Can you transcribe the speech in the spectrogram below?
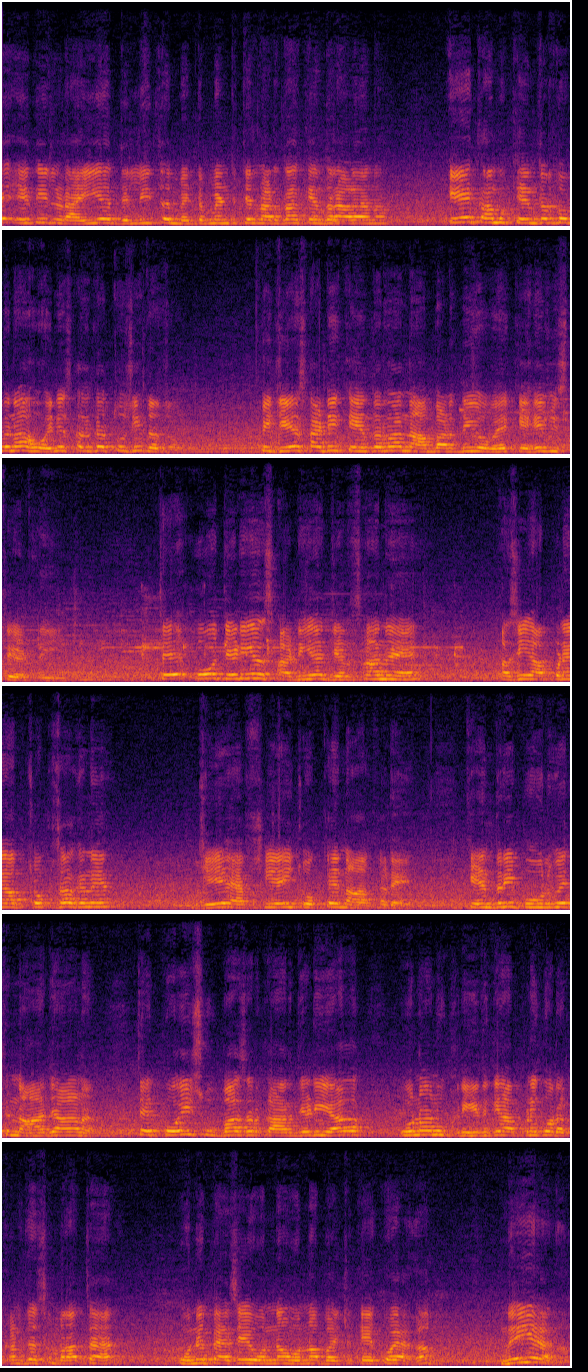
ਇਹਦੀ ਲੜਾਈ ਹੈ ਦਿੱਲੀ ਤੇ ਮਿੰਟ ਮਿੰਟ 'ਚ ਲੜਦਾ ਕੇਂਦਰ ਵਾਲਿਆਂ ਨਾਲ। ਇਹ ਕੰਮ ਕੇਂਦਰ ਤੋਂ ਬਿਨਾ ਹੋ ਹੀ ਨਹੀਂ ਸਕਦਾ ਤੁਸੀਂ ਦੱਸੋ। ਕਿ ਜੇ ਸਾਡੀ ਕੇਂਦਰ ਨਾਲ ਨਾ ਬਣਦੀ ਹੋਵੇ ਕਿਸੇ ਵੀ ਸਟੇਟ ਦੀ। ਤੇ ਉਹ ਜਿਹੜੀਆਂ ਸਾਡੀਆਂ ਜਿਣਸਾਂ ਨੇ ਅਸੀਂ ਆਪਣੇ ਆਪ ਚੁੱਕ ਸਕਦੇ ਹਾਂ ਜੇ ਐਫਸੀਆਈ ਚੁੱਕ ਕੇ ਨਾ ਖੜੇ, ਕੇਂਦਰੀ ਪੂਲ ਵਿੱਚ ਨਾ ਜਾਣ ਤੇ ਕੋਈ ਸੂਬਾ ਸਰਕਾਰ ਜਿਹੜੀ ਆ, ਉਹਨਾਂ ਨੂੰ ਖਰੀਦ ਕੇ ਆਪਣੇ ਕੋਲ ਰੱਖਣ ਦੇ ਸਮਰੱਥ ਹੈ। ਉਹਨੇ ਪੈਸੇ ਉਹਨਾਂ ਉਹਨਾਂ ਬਚ ਕੇ ਕੋਈ ਹੈਗਾ? ਨਹੀਂ ਹੈਗਾ।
